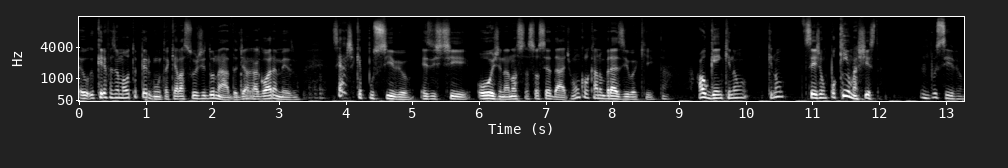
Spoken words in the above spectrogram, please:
eu, queria fazer uma outra pergunta, que ela surge do nada, de claro. agora mesmo. Você acha que é possível existir hoje na nossa sociedade, vamos colocar no Brasil aqui, tá. alguém que não, que não seja um pouquinho machista? Impossível,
